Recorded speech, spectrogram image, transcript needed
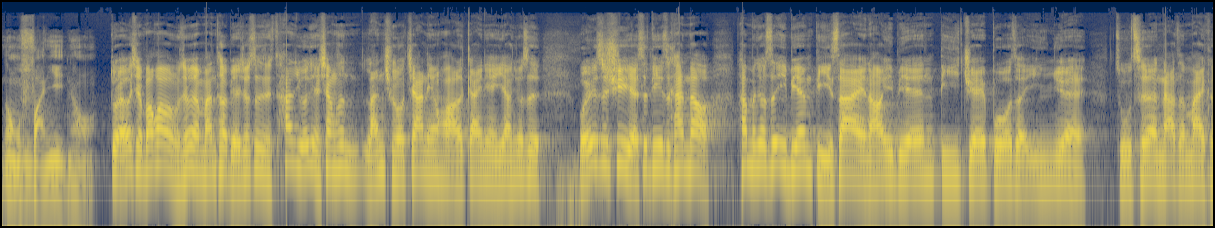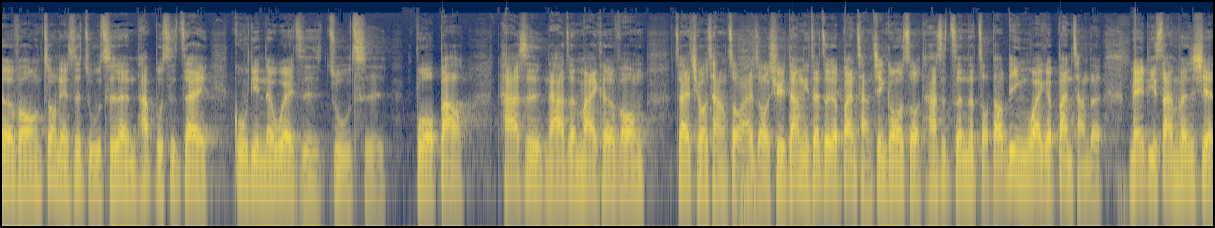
那种反应哦。对，而且包括我觉得蛮特别，就是它有点像是篮球嘉年华的概念一样，就是我一次去也是第一次看到他们就是一边比赛，然后一边 DJ 播着音乐，主持人拿着麦克风，重点是主持人他不是在固定的位置主持播报。他是拿着麦克风在球场走来走去。当你在这个半场进攻的时候，他是真的走到另外一个半场的 maybe 三分线，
